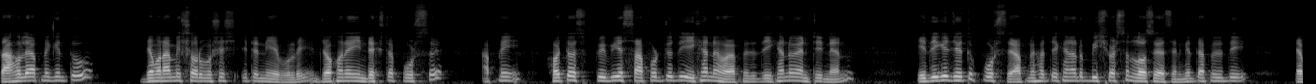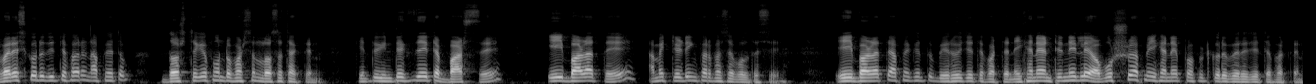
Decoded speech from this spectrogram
তাহলে আপনি কিন্তু, যেমন আমি সর্বশেষ এটা নিয়ে বলি, যখন এই ইন্ডেক্সটা পড়ছে, আপনি হয়তো প্রিভিয়াস সাপোর্ট যদি এখানে হয়, আপনি যদি এখানেও এন্ট্রি নেন, এদিকে যেহেতু পড়ছে, আপনি হয়তো এখানে আরও বিশ পার্সেন্ট লসে আছেন। কিন্তু আপনি যদি অ্যাভারেজ করে দিতে পারেন, আপনি হয়তো দশ থেকে পনেরো পার্সেন্ট লসে থাকতেন। কিন্তু ইন্ডেক্স যে এটা বাড়ছে, এই বাড়াতে আমি ট্রেডিং পারপাসে বলতেছি। এই বাড়াতে আপনি কিন্তু বের হয়ে যেতে পারতেন। এখানে এন্ট্রি নিলে অবশ্যই আপনি এখানে প্রফিট করে বের হয়ে যেতে পারতেন।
